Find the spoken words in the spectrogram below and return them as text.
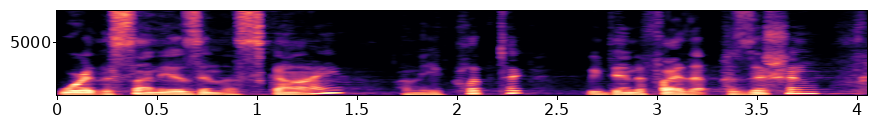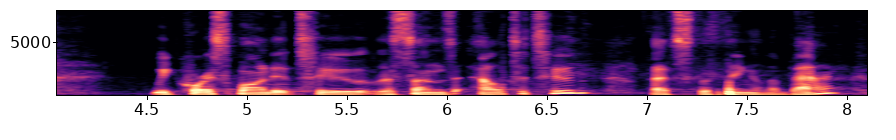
where the sun is in the sky on the ecliptic. We identify that position. We correspond it to the sun's altitude. That's the thing in the back.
